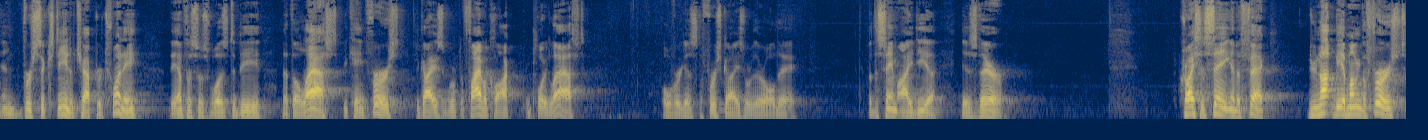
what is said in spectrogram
in verse 16 of chapter 20, the emphasis was to be that the last became first. The guys who worked at 5 o'clock, employed last, over against the first guys who were there all day but the same idea is there. Christ is saying, in effect, do not be among the first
